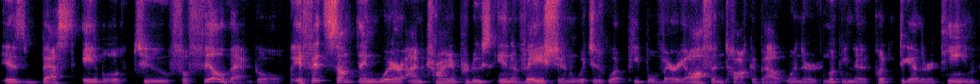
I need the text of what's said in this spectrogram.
is best able to fulfill that goal. If it's something where I'm trying to produce innovation, which is what people very often talk about when they're looking to put together a team,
